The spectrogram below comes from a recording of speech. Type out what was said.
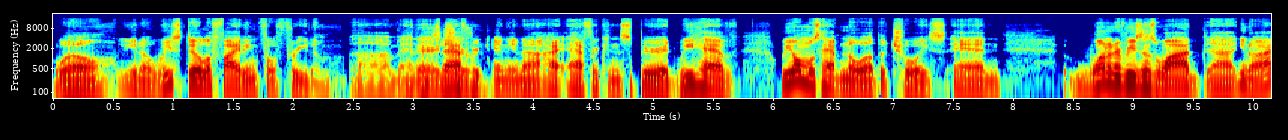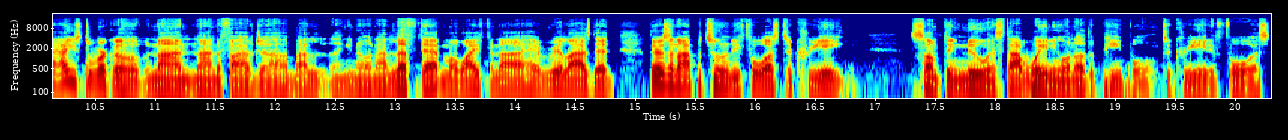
Well, you know, we still are fighting for freedom, um, and Very as true. African in our African spirit, we have we almost have no other choice. And one of the reasons why, uh, you know, I, I, used to work a nine nine to five job. I, you know, and I left that. My wife and I have realized that there's an opportunity for us to create something new and stop waiting on other people to create it for us.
